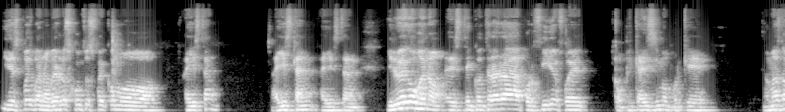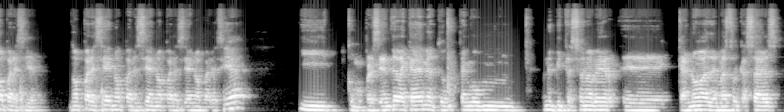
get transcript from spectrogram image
Y después, bueno, verlos juntos fue como, ahí están, ahí están, ahí están. Y luego, bueno, este, encontrar a Porfirio fue complicadísimo porque nomás no aparecía. No aparecía, no aparecía, no aparecía, no aparecía y como presidente de la academia tengo un, una invitación a ver eh, Canoa del maestro Casals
